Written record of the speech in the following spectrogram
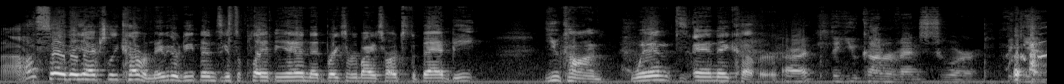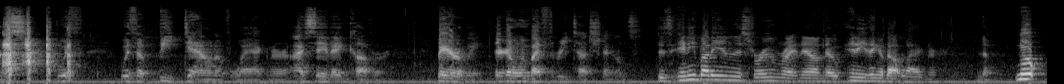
I'll say they actually cover. Maybe their defense gets a play at the end that breaks everybody's hearts. It's a bad beat. UConn wins and they cover. all right. The UConn Revenge Tour begins with with a beatdown of Wagner. I say they cover. Barely. They're going to win by three touchdowns. Does anybody in this room right now know anything about Wagner? No. Nope.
